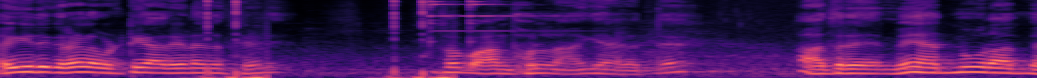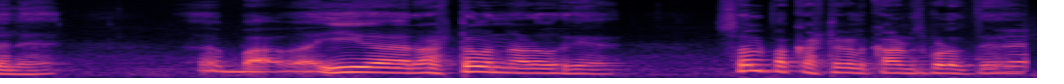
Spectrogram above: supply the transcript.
ಐದು ಗ್ರಹಗಳ ಒಟ್ಟಿಗೆ ಆದರೆ ಏನಾಗುತ್ತೆ ಹೇಳಿ? ಸ್ವಲ್ಪ ಆಂದೋಲನ ಆಗೇ ಆಗುತ್ತೆ. ಆದರೆ ಮೇ ಹದಿಮೂರು ಆದಮೇಲೆ, ಬ, ಈಗ ರಾಷ್ಟ್ರವನ್ನು ಆಳೋರಿಗೆ ಸ್ವಲ್ಪ ಕಷ್ಟಗಳು ಕಾಣಿಸ್ಕೊಳ್ಳುತ್ತೆ.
